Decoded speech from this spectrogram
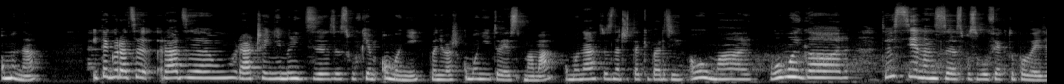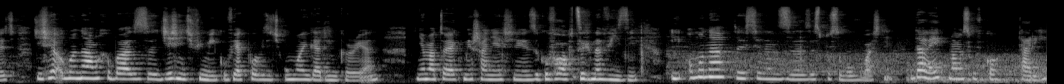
Omuna. I tego radzę, radzę raczej nie mylić z, ze słówkiem omoni, ponieważ omoni to jest mama. Omona to znaczy takie bardziej oh my, oh my god. To jest jeden ze sposobów, jak to powiedzieć. Dzisiaj oglądałam chyba z 10 filmików, jak powiedzieć oh my god in Korean. Nie ma to jak mieszanie się języków obcych na wizji. I omona to jest jeden ze sposobów właśnie. Dalej mamy słówko tari.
